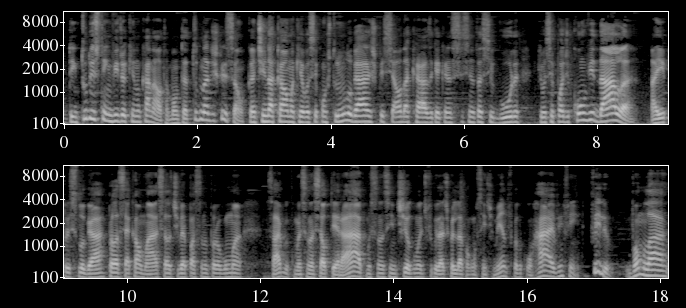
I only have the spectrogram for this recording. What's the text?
Tem tudo isso tem vídeo aqui no canal, tá bom? Tá tudo na descrição. Cantinho da calma, que é você construir um lugar especial da casa que a criança se sinta segura, que você pode convidá-la a ir para esse lugar para ela se acalmar se ela estiver passando por alguma sabe? Começando a se alterar, começando a sentir alguma dificuldade para lidar com algum sentimento, ficando com raiva, enfim. Filho, vamos lá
